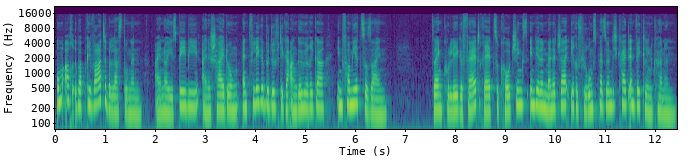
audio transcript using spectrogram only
um auch über private Belastungen, ein neues Baby, eine Scheidung, ein pflegebedürftiger Angehöriger informiert zu sein. Sein Kollege Fed rät zu Coachings, in denen Manager ihre Führungspersönlichkeit entwickeln können.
